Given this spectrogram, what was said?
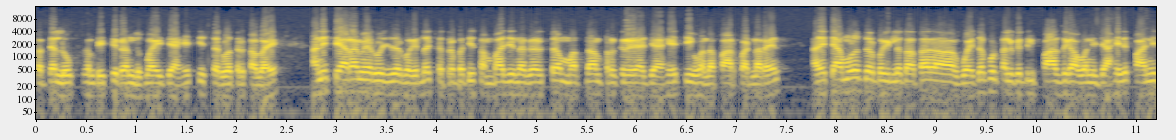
सध्या लोकसभेची रणधुमाई जी आहे ती सर्वत्र चालू आहे. आणि तेरा मे रोजी जर बघितलं छत्रपती संभाजीनगरचं मतदान प्रक्रिया जी आहे ती होणं पार पडणार आहे. आणि त्यामुळे जर बघितलं तर आता वैजापूर तालुक्यातील पाच गावांनी जे आहे ते पाणी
